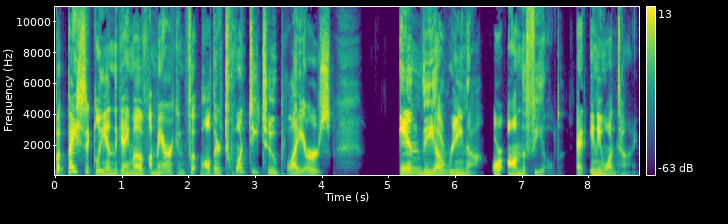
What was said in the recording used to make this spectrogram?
But basically, in the game of American football, there are 22 players in the arena or on the field at any one time.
